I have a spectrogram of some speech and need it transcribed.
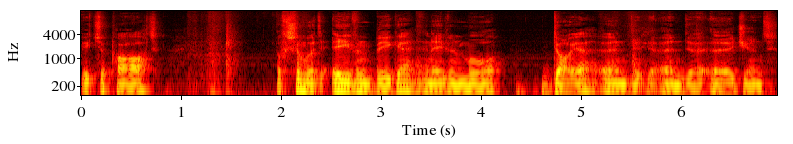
it's a part of somewhat even bigger and even more dire and and uh, urgent.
